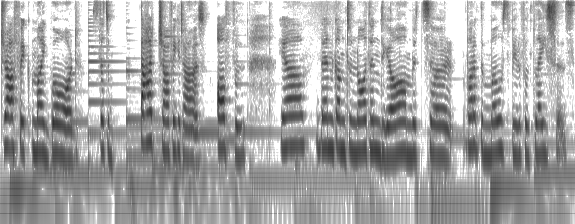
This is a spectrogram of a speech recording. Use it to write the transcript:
Traffic my god such a bad traffic it has. Awful. Yeah then come to north india amritsar one of the most beautiful places.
